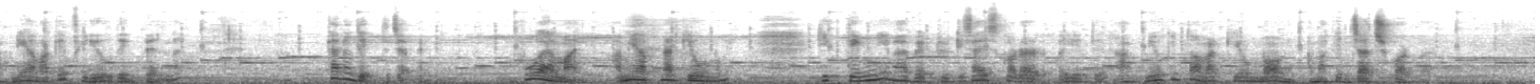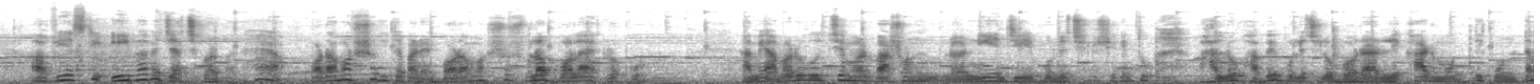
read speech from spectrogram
আপনি আমাকে ফিরেও দেখবেন না। কেন দেখতে যাবেন? হু অ্যাম আই আমি আপনার কেউ নই। ঠিক তেমনিভাবে ক্রিটিসাইজ করার ইয়েতে আপনিও কিন্তু আমার কেউ নন, আমাকে জাজ করবার। অবভিয়াসলি এইভাবে জাজ করবার। হ্যাঁ পরামর্শ দিতে পারেন। পরামর্শ সুলভ বলা একরকম আমি আবারও বলছি আমার বাসন নিয়ে যে বলেছিল সে কিন্তু ভালোভাবে বলেছিল। বড়ার লেখার মধ্যে কোনটা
